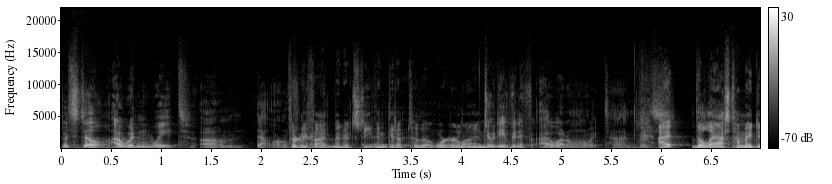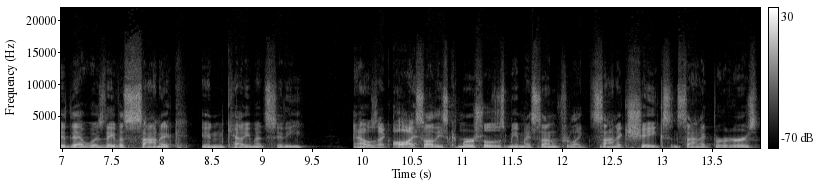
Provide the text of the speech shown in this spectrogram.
But still, I wouldn't wait um, that long. any- 35 minutes to even get up to the order line. Dude, even if I, I don't want to wait time. It's- I the last time I did that was they have a Sonic in Calumet City, and I was like, oh, I saw these commercials. Me and my son for like Sonic shakes and Sonic burgers,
